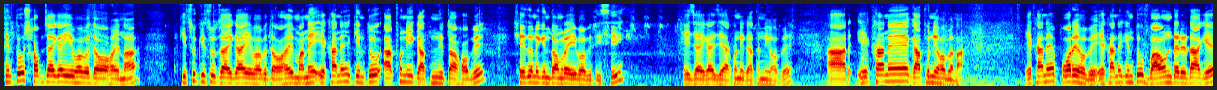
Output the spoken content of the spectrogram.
কিন্তু সব জায়গায় এভাবে দেওয়া হয় না। কিছু কিছু জায়গায় এভাবে দেওয়া হয়। মানে এখানে কিন্তু এখনই গাঁথনিটা হবে সেই জন্য কিন্তু আমরা এইভাবে দিছি, এই জায়গায় যে এখনই গাঁথনি হবে। আর এখানে গাঁথনি হবে না, এখানে পরে হবে। এখানে কিন্তু বাউন্ডারিটা আগে,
